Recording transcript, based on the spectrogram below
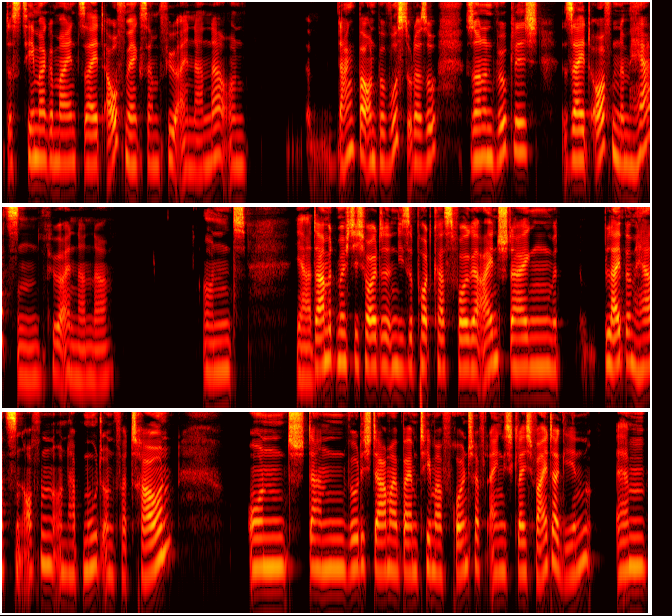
das Thema gemeint, seid aufmerksam füreinander und äh, dankbar und bewusst oder so, sondern wirklich seid offen im Herzen füreinander. Und ja, damit möchte ich heute in diese Podcast-Folge einsteigen mit Bleib im Herzen offen und hab Mut und Vertrauen. Und dann würde ich da mal beim Thema Freundschaft eigentlich gleich weitergehen. Ähm,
